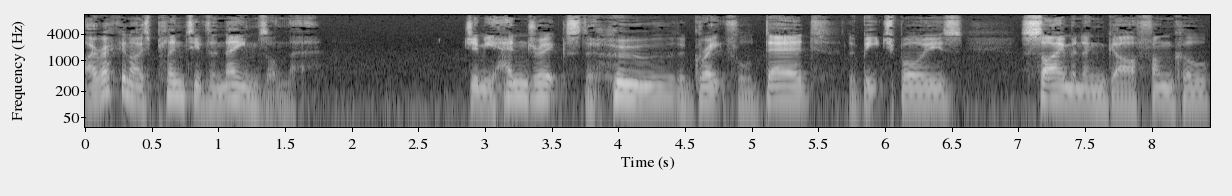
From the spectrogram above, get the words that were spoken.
I recognise plenty of the names on there Jimi Hendrix, The Who, The Grateful Dead, The Beach Boys, Simon and Garfunkel.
